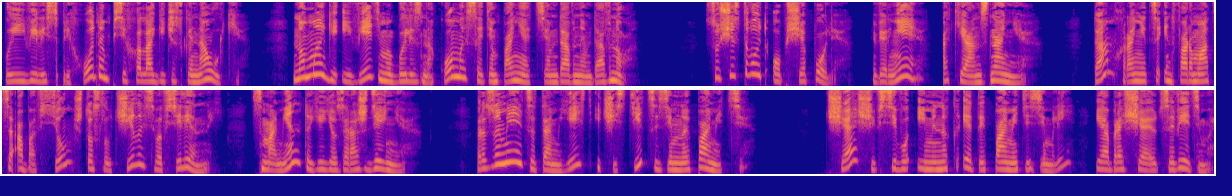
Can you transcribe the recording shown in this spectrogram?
появились с приходом психологической науки, но маги и ведьмы были знакомы с этим понятием давным-давно. Существует общее поле, вернее, океан знания. Там хранится информация обо всем, что случилось во Вселенной с момента ее зарождения. Разумеется, там есть и частицы земной памяти. Чаще всего именно к этой памяти Земли и обращаются ведьмы.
